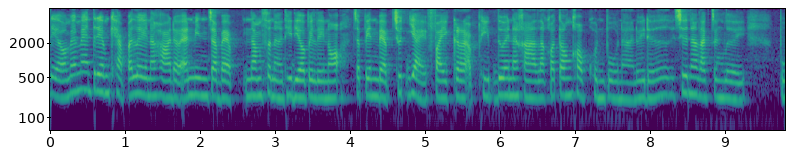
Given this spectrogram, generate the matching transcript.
เดี๋ยวแม่ๆเตรียมแคปไปเลยนะคะเดี๋ยวแอดมินจะแบบนำเสนอทีเดียวไปเลยเนาะจะเป็นแบบชุดใหญ่ไฟกระพริบด้วยนะคะ แล้วก็ต้องขอบคุณปูนาด้วยเด้อชื่อน่ารักจังเลยปู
